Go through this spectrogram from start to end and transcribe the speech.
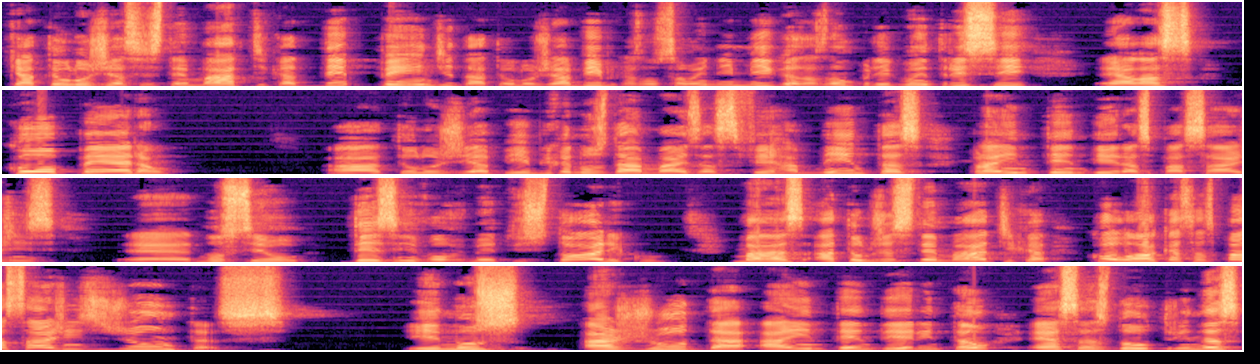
que a teologia sistemática depende da teologia bíblica, elas não são inimigas, elas não brigam entre si, elas cooperam. A teologia bíblica nos dá mais as ferramentas para entender as passagens é, no seu desenvolvimento histórico, mas a teologia sistemática coloca essas passagens juntas e nos ajuda a entender, então, essas doutrinas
